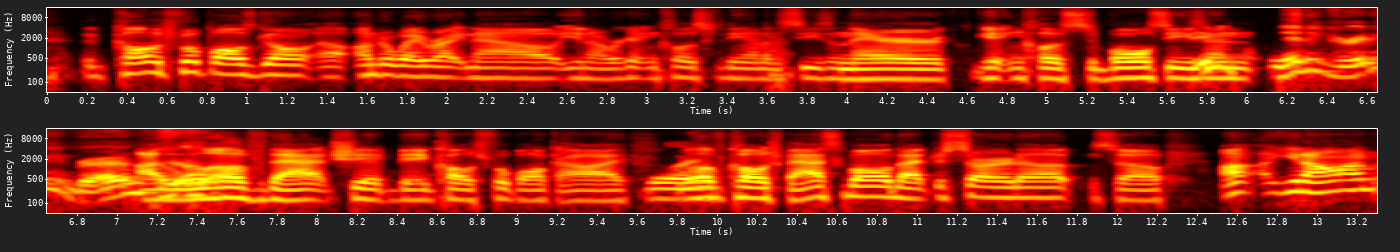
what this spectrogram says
college football is going uh, underway right now. You know, we're getting close to the end of the season. There, getting close to bowl season. Nitty gritty, bro. I Oh, love that shit. Big college football guy. boy. Love college basketball. That just started up. So, uh, you know, I'm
